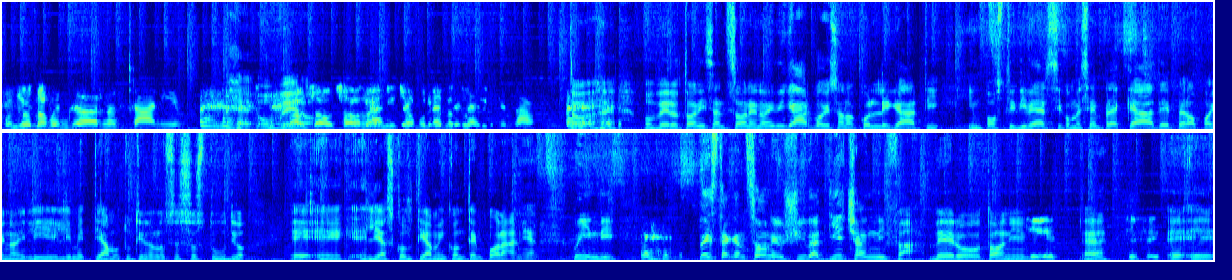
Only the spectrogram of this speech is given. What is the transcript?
Buongiorno. Buongiorno Stani. Eh, ovvero, ciao, ciao, ciao Noemi, Grazie, ciao, buongiorno a grazie, tutti. Ciao. To- ovvero Tony Sansone e Noemi Garbo che sono collegati in posti diversi come sempre accade, però poi noi li, li mettiamo tutti nello stesso studio e, e- e li ascoltiamo in contemporanea. Quindi questa canzone usciva dieci anni fa, vero Tony? Sì, Eh? sì, sì. E-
